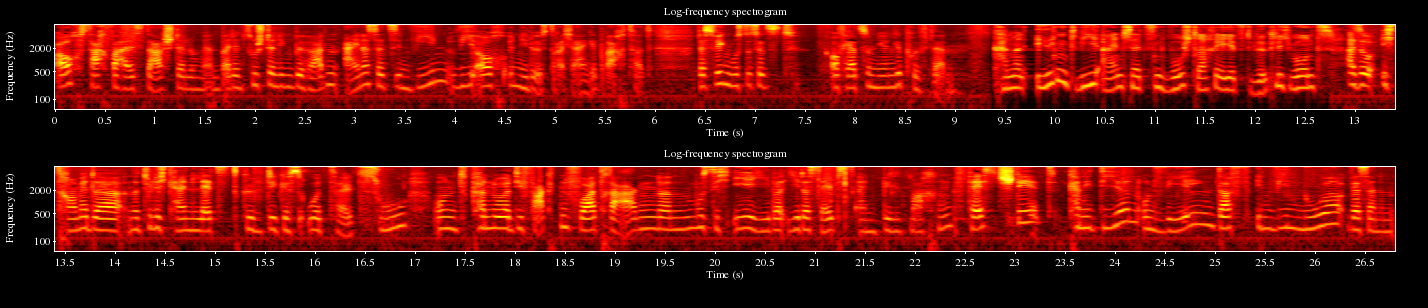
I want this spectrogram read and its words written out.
auch Sachverhaltsdarstellungen bei den zuständigen Behörden einerseits in Wien wie auch in Niederösterreich eingebracht hat. Deswegen muss das jetzt auf Herz und Nieren geprüft werden. Kann man irgendwie einschätzen, wo Strache jetzt wirklich wohnt? Also ich traue mir da natürlich kein letztgültiges Urteil zu und kann nur die Fakten vortragen, dann muss sich eh jeder, jeder selbst ein Bild machen. Fest steht, kandidieren und wählen darf in Wien nur, wer seinen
